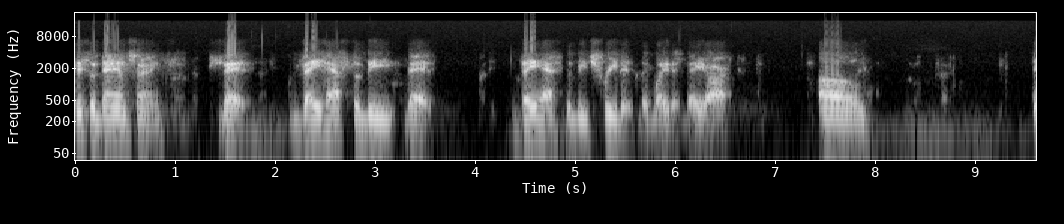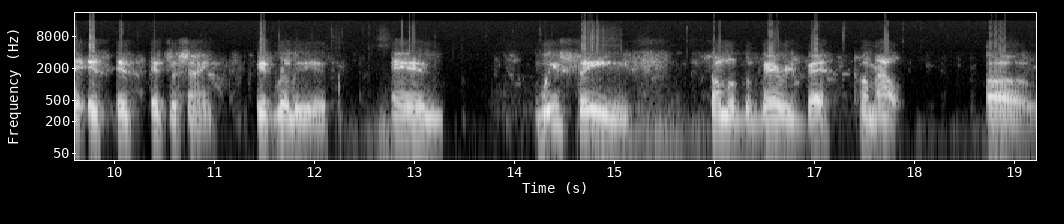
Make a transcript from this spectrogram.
It's a damn shame that they have to be that they have to be treated the way that they are. Um, it, it's it's it's a shame. It really is, and we've seen some of the very best come out of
